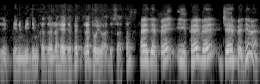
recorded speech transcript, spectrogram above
E, benim bildiğim kadarıyla HDP red oyu verdi zaten. HDP, İP ve CHP değil mi?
